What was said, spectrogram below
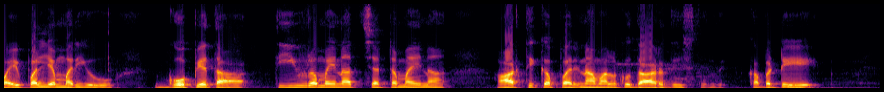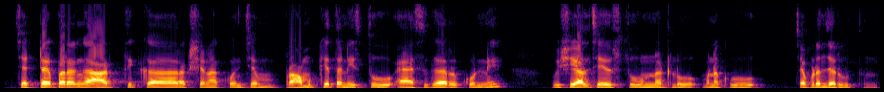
వైఫల్యం మరియు గోప్యత తీవ్రమైన చట్టమైన ఆర్థిక పరిణామాలకు దారితీస్తుంది. కాబట్టి చట్టపరంగా ఆర్థిక రక్షణ కొంచెం ప్రాముఖ్యతనిస్తూ యాస్ గారు కొన్ని విషయాలు చేస్తూ ఉన్నట్లు మనకు చెప్పడం జరుగుతుంది.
